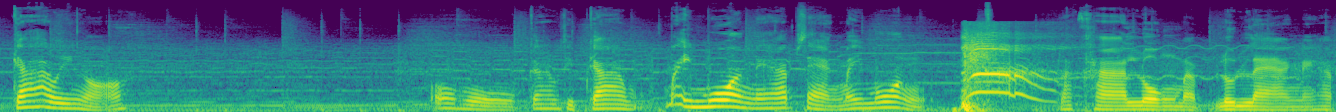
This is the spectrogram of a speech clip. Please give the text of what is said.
99เองเหรอ โอ้โห99ไม่ม่วงนะครับ แสงไม่ม่วง ราคาลงแบบรุนแรงนะครับ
